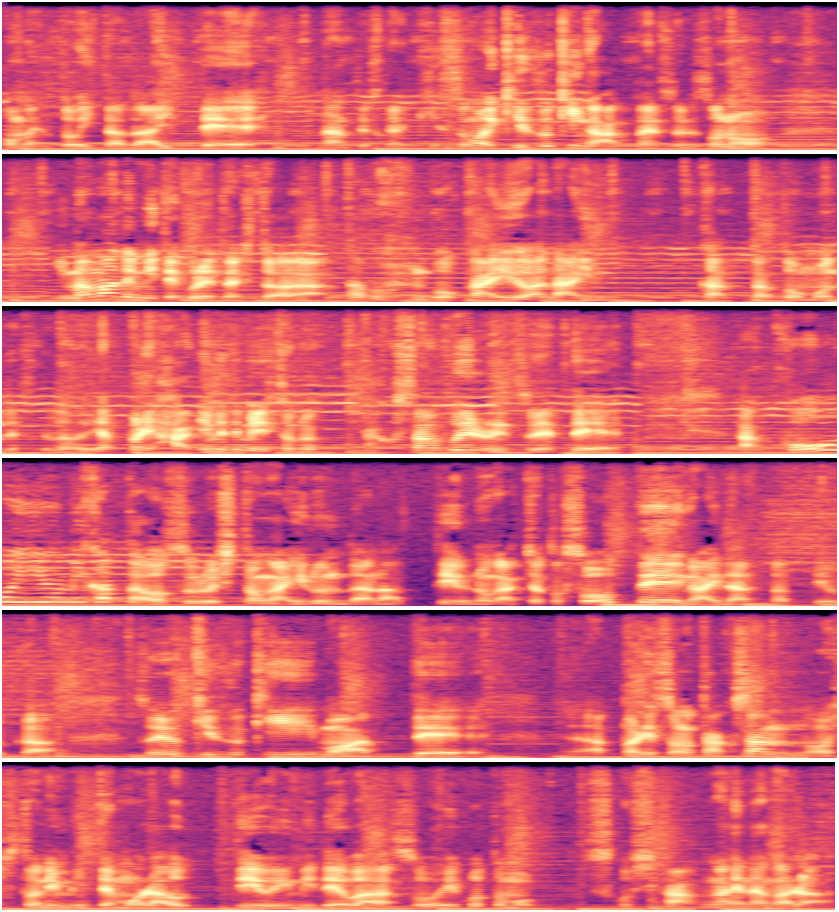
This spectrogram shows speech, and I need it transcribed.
コメントをいただいて何ていうんですかすごい気づきがあったんですよね。その今まで見てくれた人は多分 誤解はないかったと思うんですけどやっぱり初めて見る人がたくさん増えるにつれてあこういう見方をする人がいるんだなっていうのがちょっと想定外だったっていうかそういう気づきもあってやっぱりそのたくさんの人に見てもらうっていう意味ではそういうことも少し考えながら、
